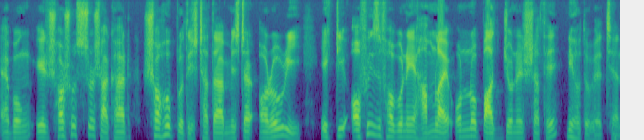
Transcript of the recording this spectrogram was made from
এবং এর সশস্ত্র শাখার সহ প্রতিষ্ঠাতা মিস্টার অরৌরি একটি অফিস ভবনে হামলায় অন্য পাঁচজনের সাথে নিহত হয়েছেন।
